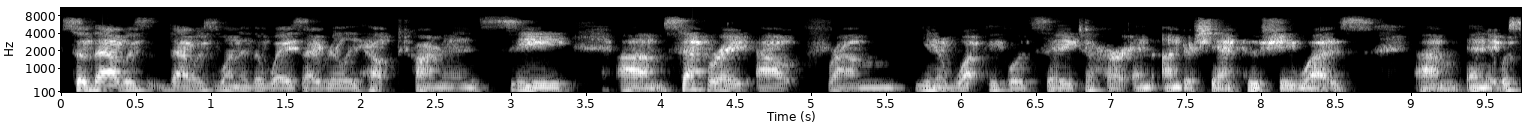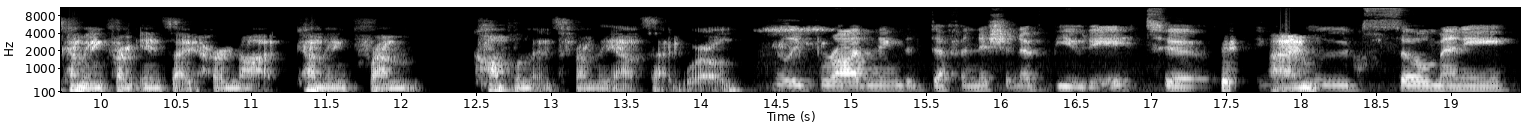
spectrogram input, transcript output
so that was that was one of the ways I really helped Carmen see um, separate out from you know what people would say to her and understand who she was, um, and it was coming from inside her, not coming from compliments from the outside world. Really broadening the definition of beauty to include so many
